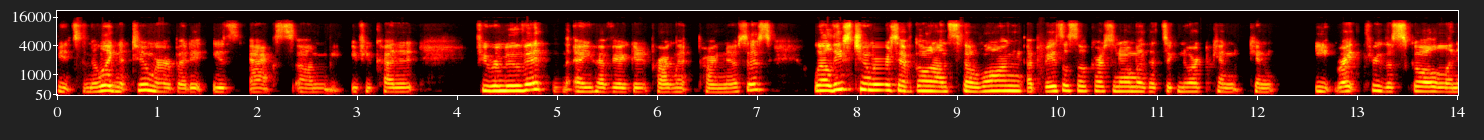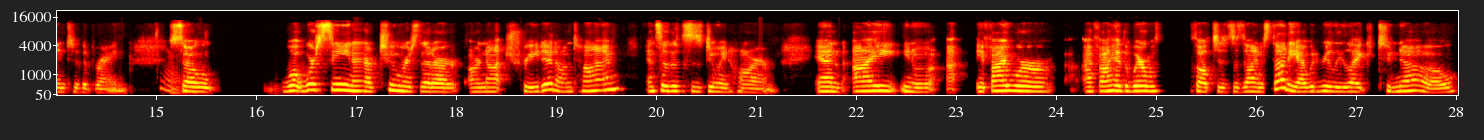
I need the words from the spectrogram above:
it's a malignant tumor, but it is acts, um, if you cut it, if you remove it, uh, you have very good prognosis. Well, these tumors have gone on so long. A basal cell carcinoma that's ignored can can eat right through the skull and into the brain. Oh. So what we're seeing are tumors that are are not treated on time and so this is doing harm and i you know if i were if i had the wherewithal to design a study i would really like to know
